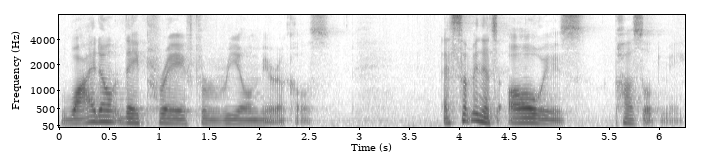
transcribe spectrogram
why don't they pray for real miracles? That's something that's always puzzled me.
